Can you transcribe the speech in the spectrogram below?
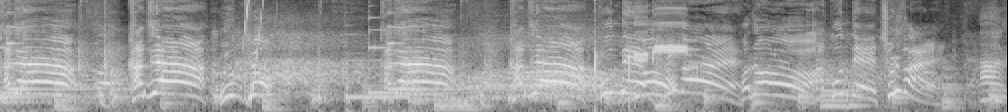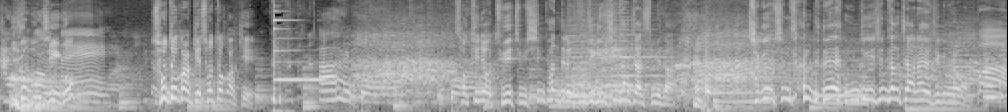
가자! 가자! 음표! 가자! 가자! 꼰대 출발! 가자! 자, 꼰대 출발! 아 갈키 이거 뭐지, 이거? 없네. 손톱깎이 손톱깎이. 아이고 석진이 형 뒤에 지금 심판들의 움직임 심상치 않습니다. 지금 심판들의 움직임 심상치 않아요, 지금 형. 오빠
